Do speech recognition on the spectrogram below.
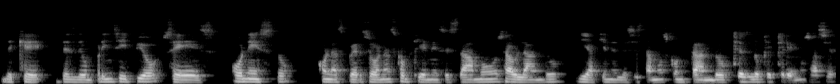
de que desde un principio se es honesto con las personas con quienes estamos hablando y a quienes les estamos contando qué es lo que queremos hacer.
